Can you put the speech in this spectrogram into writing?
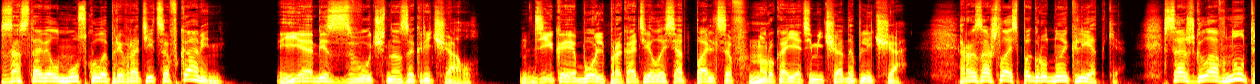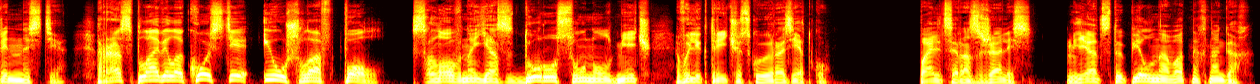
заставил мускулы превратиться в камень. Я беззвучно закричал. Дикая боль прокатилась от пальцев на рукояти меча до плеча. Разошлась по грудной клетке. Сожгла внутренности, расплавила кости и ушла в пол. Словно я с дуру сунул меч в электрическую розетку. Пальцы разжались. Я отступил на ватных ногах.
